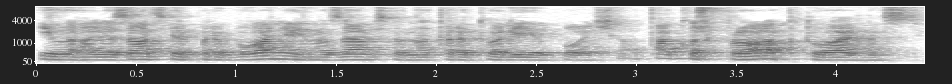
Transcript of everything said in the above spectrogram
і легалізацію перебування іноземців на території Польщі, а також про актуальності.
